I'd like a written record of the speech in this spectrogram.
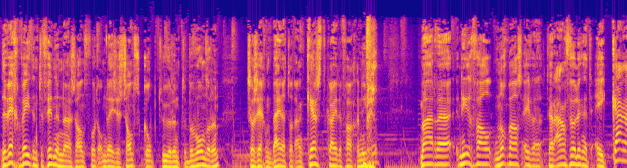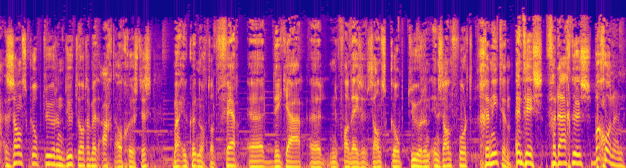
de weg weten te vinden naar Zandvoort... om deze zandsculpturen te bewonderen. Ik zou zeggen, bijna tot aan kerst kan je ervan genieten. Maar eh, in ieder geval, nogmaals even ter aanvulling... het EK Zandsculpturen duurt tot en met 8 augustus. Maar u kunt nog tot ver eh, dit jaar eh, van deze zandsculpturen in Zandvoort genieten. En het is vandaag dus begonnen.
